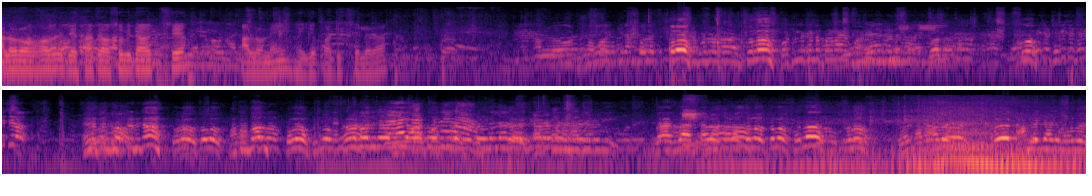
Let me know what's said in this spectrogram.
আলোর অভাবে দেখাতে অসুবিধা হচ্ছে। আলো নেই, এই যে পার্টির ছেলেরা। বাস বাস চলো। চলো। চলো চলো চলো চলো এ সামনে গাড়ি ধরবে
